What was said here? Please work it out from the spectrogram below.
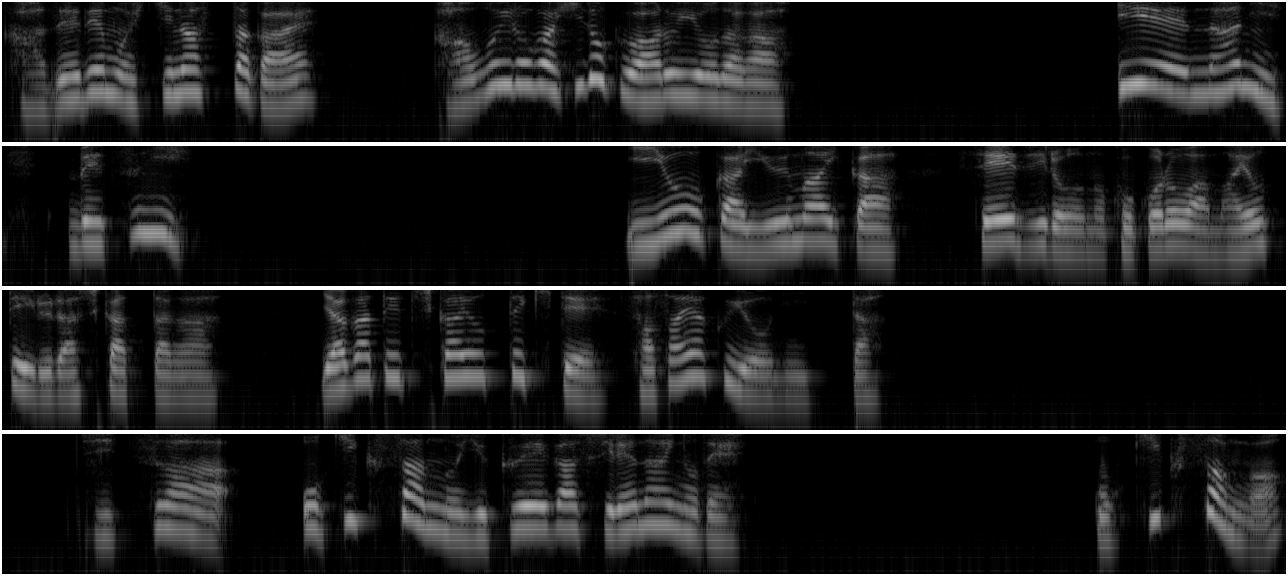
風邪でも引きなすったかい？顔色がひどく悪いようだが。いえ、何？別に。言おうか言うまいか、清次郎の心は迷っているらしかったが、やがて近寄ってきて囁くように言った。実は、お菊さんの行方が知れないので。お菊さんが？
